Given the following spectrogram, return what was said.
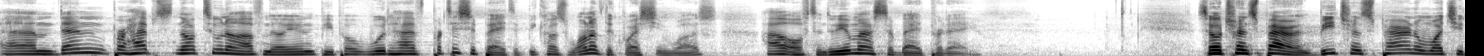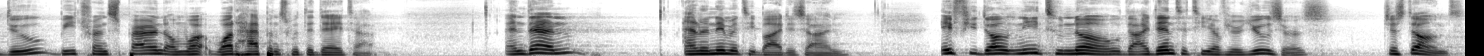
um, then perhaps not two and a half million people would have participated because one of the questions was, how often do you masturbate per day? So transparent, be transparent on what you do, be transparent on what, what happens with the data. And then anonymity by design. If you don't need to know the identity of your users, just don't.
